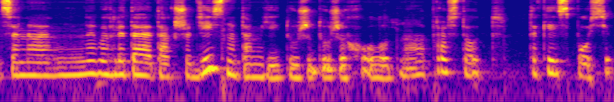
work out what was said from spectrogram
Це не, не виглядає так, що дійсно там їй дуже-дуже холодно, а просто от такий спосіб.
